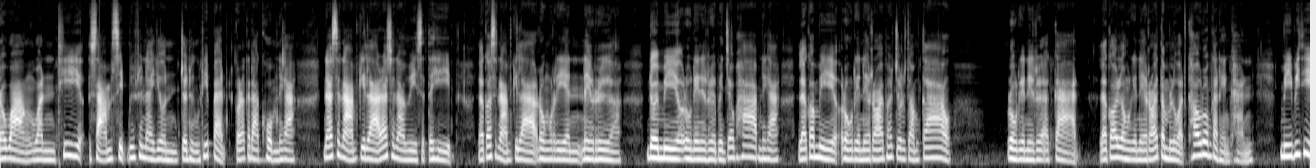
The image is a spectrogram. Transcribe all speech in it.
ระหว่างวันที่ 30 มิถุนายน จนถึงวันที่ 8 กรกฎาคมนะคะณสนามกีฬาราชนาวีสัตหีบ แล้วก็สนามกีฬาโรงเรียนในเรือ โดยมีโรงเรียนในเรือเป็นเจ้าภาพนะคะแล้วก็มีโรงเรียนในร้อยพระจุลจอมเกล้าโรงเรียนในเรืออากาศ แล้วก็โรงเรียนในร้อยตำรวจเข้าร่วมการแข่งขัน มีพิธี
